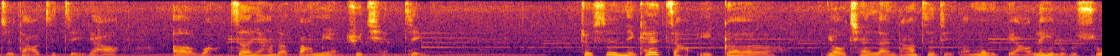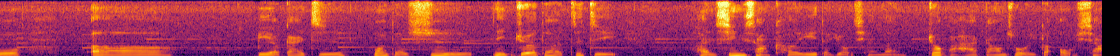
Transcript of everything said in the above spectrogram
知道自己要呃往这样的方面去前进。”就是你可以找一个有钱人当自己的目标，例如说，呃，比尔盖茨。或者是你觉得自己很欣赏可以的有钱人，就把他当做一个偶像，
